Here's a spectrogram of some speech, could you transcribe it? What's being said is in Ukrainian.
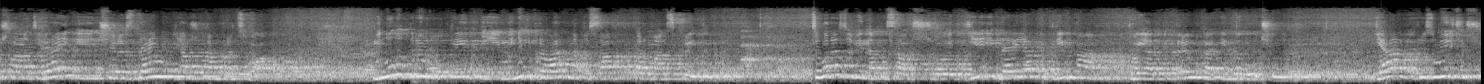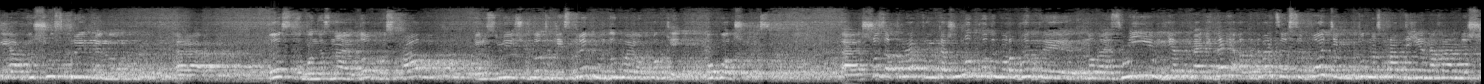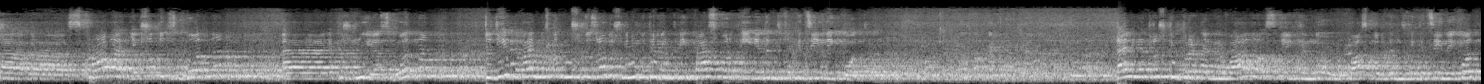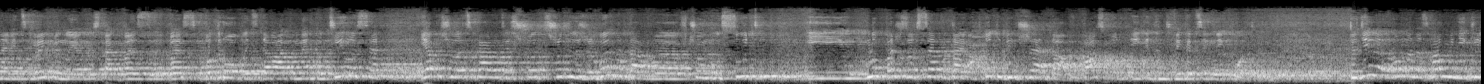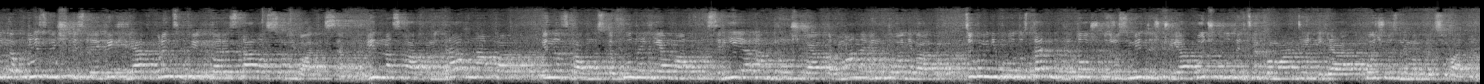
прийшла на TVI і через день я вже там працювала. Минуло три роки, і мені в приват написав Роман Скрипін. Цього разу він написав, що є ідея, потрібна твоя підтримка і долучення. Я розуміючи, що я пишу Скрипіну е, послугу, не знаю, добру справу, і розуміючи, хто такий Скрипін, думаю, окей, погоджуюсь. Е, що за проект? Він каже, ну будемо робити нове ЗМІ, є така ідея, але давай це все потім. Тут насправді є нагальніша е, справа. Якщо тут згодна, е, я кажу, ну я згодна. Тоді давай наступне, що ти зробиш, мені потрібен твій паспорт і ідентифікаційний код. Далі я трошки пригальмувала, оскільки ну, паспорт, ідентифікаційний код навіть Скрипіну якось так без, без подробиць давати не хотілося. Я почала цікавитись, що, що ти вже вигадав, е, в чому суть. І ну, перш за все питаю, а хто тобі вже дав паспорт і ідентифікаційний код? Тоді Рома назвав мені кілька прізвищ, після яких я, в принципі, перестала сумніватися. Він назвав Дмитра Гнапа, він назвав Мустафу Наєма, Сергія Андрушка, Романа Вінтонєва. Цього мені було достатньо для того, щоб зрозуміти, що я хочу бути в цій команді і я хочу з ними працювати.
